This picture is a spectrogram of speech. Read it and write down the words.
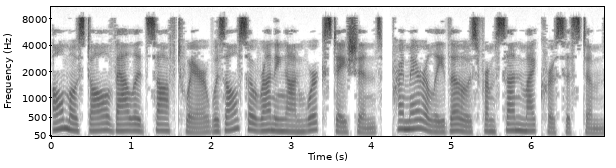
almost all valid software was also running on workstations, primarily those from Sun Microsystems.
